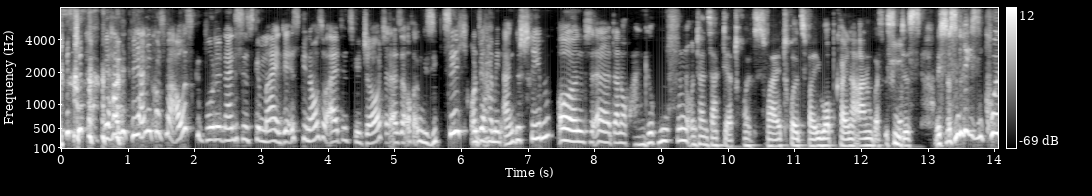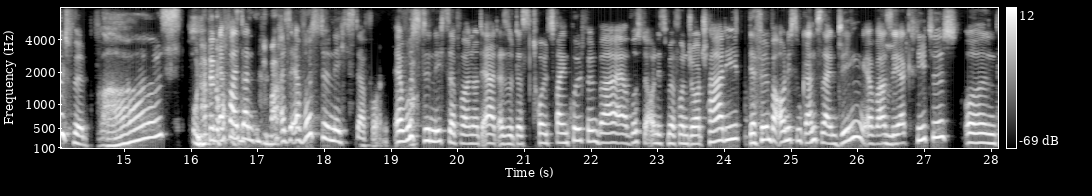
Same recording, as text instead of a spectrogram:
wir, haben, wir haben ihn kurz mal ausgebuddelt. Nein, das ist gemeint. Der ist genauso alt jetzt wie George, also auch irgendwie 70. Und wir haben ihn angeschrieben und äh, dann auch angerufen. Und dann sagt er, Troll 2, Troll 2, überhaupt keine Ahnung, was ist denn das? Und ich so, das ist ein riesen Kultfilm. Was? Und hat er doch er dann, gemacht? Also er wusste nichts davon. Er wusste Ach. nichts davon. Und er hat, also das Troll 2 ein Kultfilm war, er wusste auch nichts mehr von George Hardy. Der Film war auch nicht so ganz sein Ding. Er war mhm. sehr kritisch und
